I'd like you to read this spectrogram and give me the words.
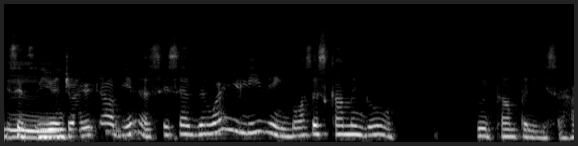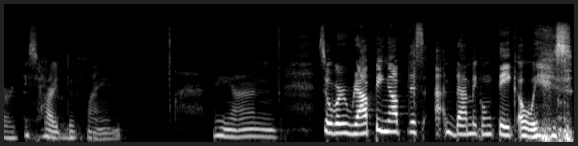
He said, do you Mm, enjoy your job? Yes. He said, then why are you leaving? Bosses come and go. Good companies are hard. to It's hard to find. Ayan. So we're wrapping up this. Ang dami kong takeaways.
